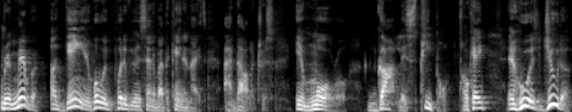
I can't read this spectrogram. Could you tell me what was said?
remember again, what, would, what have you been saying about the Canaanites? Idolatrous, immoral, godless people. Okay? And who is Judah?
